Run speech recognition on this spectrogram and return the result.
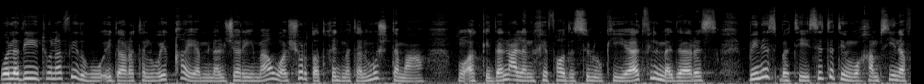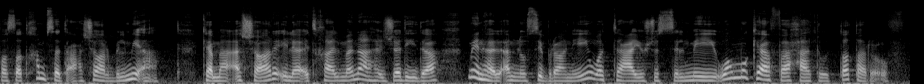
والذي تنفذه إدارة الوقاية من الجريمة وشرطة خدمة المجتمع مؤكدا على انخفاض السلوكيات في المدارس بنسبة 56.15% كما أشار إلى إدخال مناهج جديدة منها الأمن السبراني والتعايش السلمي ومكافحة التطرف.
